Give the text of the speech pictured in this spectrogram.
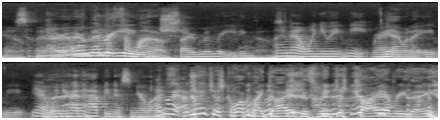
yeah. So I, I I remember eating lunch. those. I remember eating those. I yeah. know when you eat meat, right? Yeah, when I eat meat. yeah, when you had happiness in your life. I might, I might just go off my diet this week. Just try everything.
